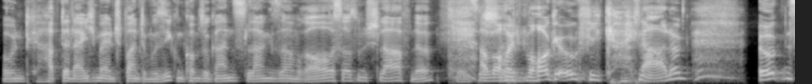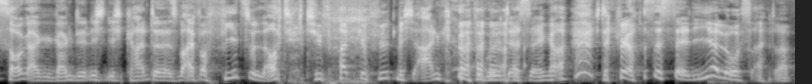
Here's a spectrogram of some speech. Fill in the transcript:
Und hab dann eigentlich mal entspannte Musik und komme so ganz langsam raus aus dem Schlaf, ne? Aber schön. heute Morgen irgendwie, keine Ahnung, irgendein Song angegangen, den ich nicht kannte. Es war einfach viel zu laut. Der Typ hat gefühlt mich angebrüllt, der Sänger. Ich dachte mir, was ist denn hier los, Alter?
